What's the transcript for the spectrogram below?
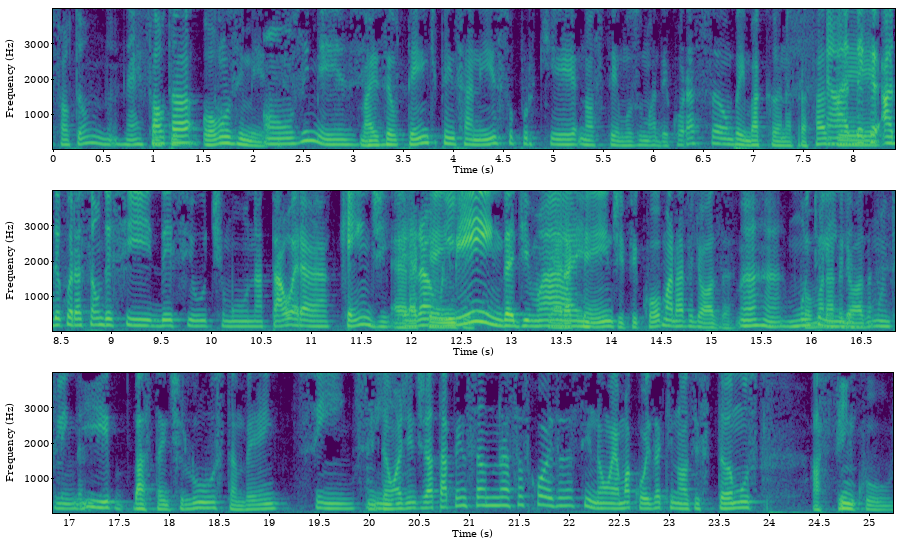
Faltam, né? Falta Faltam 11 meses. 11 meses. Mas eu tenho que pensar nisso porque nós temos uma decoração bem bacana para fazer. A, de a, decoração desse, desse último Natal era candy. Era, era candy. linda demais. Era candy, ficou maravilhosa. Uhum, muito ficou maravilhosa. Linda, muito linda. E bastante luz também. Sim, sim. Então a gente já está pensando nessas coisas assim. Não é uma coisa que nós estamos afinco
